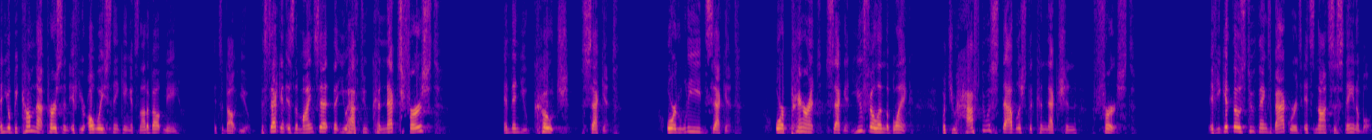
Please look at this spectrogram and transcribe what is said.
And you'll become that person if you're always thinking, it's not about me, it's about you. The second is the mindset that you have to connect first and then you coach second, or lead second, or parent second. You fill in the blank. But you have to establish the connection first. If you get those two things backwards, it's not sustainable.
